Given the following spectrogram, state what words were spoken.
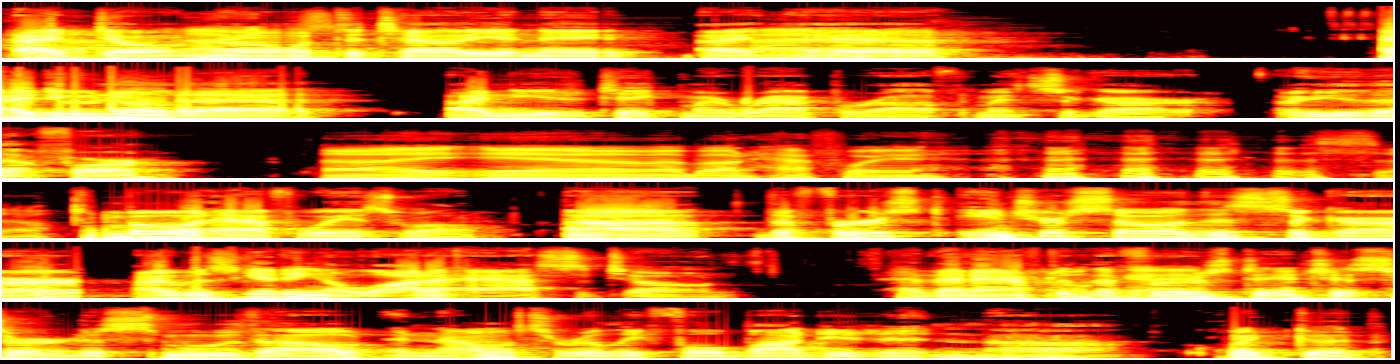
I uh, don't uh, know I what to tell you, Nate. I I, uh, I do know that I need to take my wrapper off my cigar. Are you that far? I am about halfway. so I'm about halfway as well. Uh, the first inch or so of this cigar, I was getting a lot of acetone. And then after okay. the first inch, it started to smooth out, and now it's really full bodied and uh, quite good.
